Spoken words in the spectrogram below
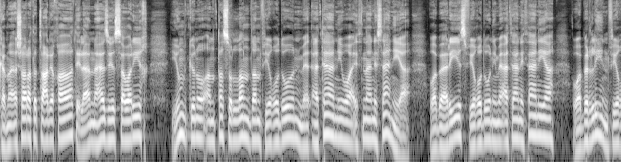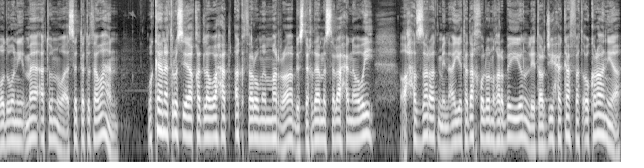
كما أشارت التعليقات إلى أن هذه الصواريخ يمكن أن تصل لندن في غضون 202 ثانية وباريس في غضون 200 ثانية وبرلين في غضون 106 ثوان. وكانت روسيا قد لوحت أكثر من مرة باستخدام السلاح النووي وحذرت من أي تدخل غربي لترجيح كفة أوكرانيا.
